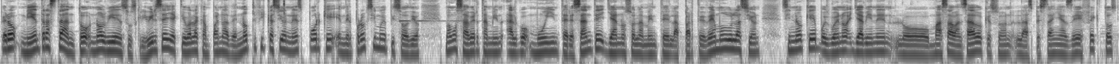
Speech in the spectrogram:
Pero mientras tanto, no olviden suscribirse y activar la campana de notificaciones porque en el próximo episodio vamos a ver también algo muy interesante, ya no solamente la parte de modulación, sino que pues bueno, ya vienen lo más avanzado que son las pestañas de efectos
